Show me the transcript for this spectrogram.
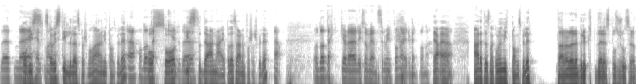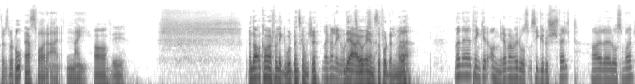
det, det Og hvis, skal vi stille det spørsmålet? Er det midtbanespiller? ja, og Og så, det hvis det er nei på det, så er det en forsvarsspiller? Ja. Og da dekker det liksom venstre midtbane og høyre midtbane. Ja, ja. Er dette snakk om en midtbanespiller? Der har dere brukt deres posisjonsrelaterte spørsmål. Ja. Svaret er nei. Ah, fy. Men da kan vi i hvert fall legge bort Ben bort Det er jo eneste fordelen med det. Men jeg tenker vil Sigurd Rushfeldt har eh, Rosenborg.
